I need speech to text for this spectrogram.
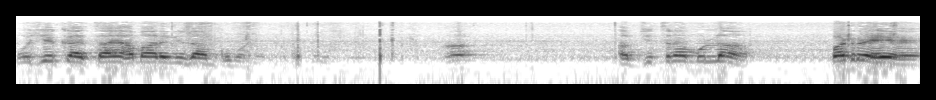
وہ یہ کہتا ہے ہمارے نظام کو مانو۔ اب جتنا ملا پڑھ رہے ہیں،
